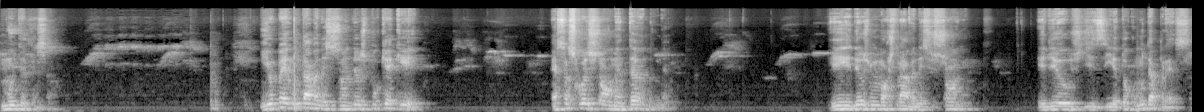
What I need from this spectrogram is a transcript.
Muita atenção. E eu perguntava nesse sonho, Deus, por que que essas coisas estão aumentando, né? E Deus me mostrava nesse sonho, e Deus dizia, estou com muita pressa.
